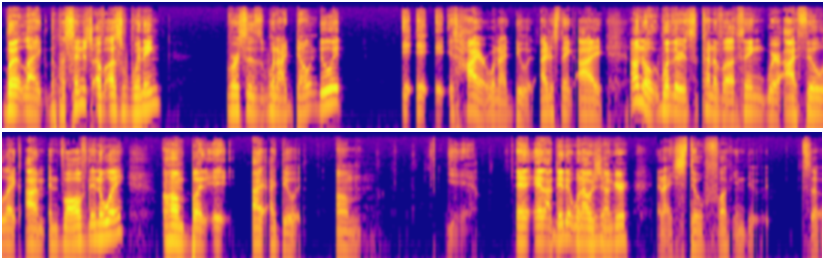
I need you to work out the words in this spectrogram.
but like the percentage of us winning versus when I don't do it, it, it, it is higher when I do it. I just think I I don't know whether it's kind of a thing where I feel like I'm involved in a way, um, but it I I do it, um, yeah, and and I did it when I was younger, and I still fucking do it. So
